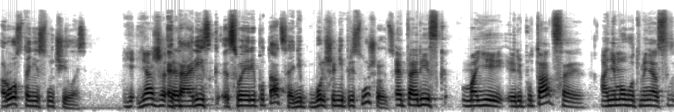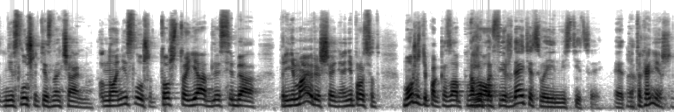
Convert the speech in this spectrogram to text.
роста не случилось. Я, же... Это риск своей репутации, они больше не прислушиваются. это риск моей репутации. Они могут меня не слушать изначально, но они слушают. То, что я для себя принимаю решение, они просят, можете показать, А вы пожалуйста. подтверждаете свои инвестиции? Это. Это, конечно.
